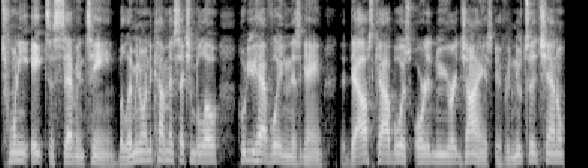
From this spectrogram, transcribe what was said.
28 to 17. But let me know in the comment section below who do you have winning this game? The Dallas Cowboys or the New York Giants? If you're new to the channel,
